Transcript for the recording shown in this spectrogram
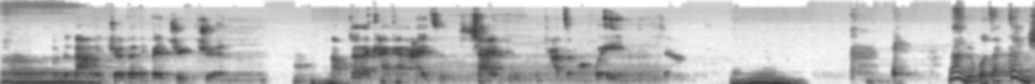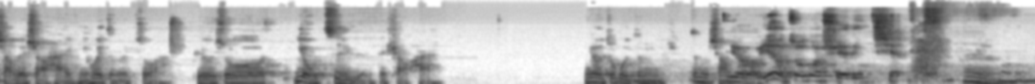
嗯，或者让你觉得你被拒绝呢？嗯，那我们再来看看孩子下一步他怎么回应你这样，嗯。那如果在更小的小孩，你会怎么做啊？比如说幼稚园的小孩，你有做过这么、嗯、这么小？有，也有做过学龄前。嗯，嗯，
